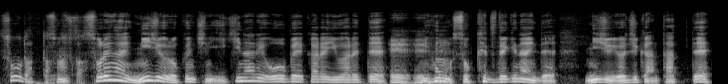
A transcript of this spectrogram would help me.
そうだったんですか？それが26日にいきなり欧米から言われて、ええ、日本も即決できないんで、24時間経って、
